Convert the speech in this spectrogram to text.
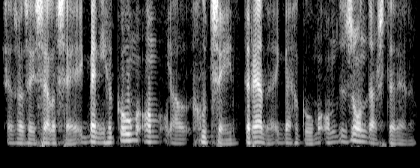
zoals hij zelf zei, ik ben niet gekomen om jouw goed zijn te redden. Ik ben gekomen om de zondaars te redden.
